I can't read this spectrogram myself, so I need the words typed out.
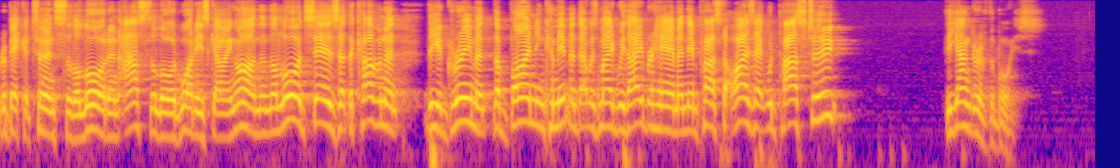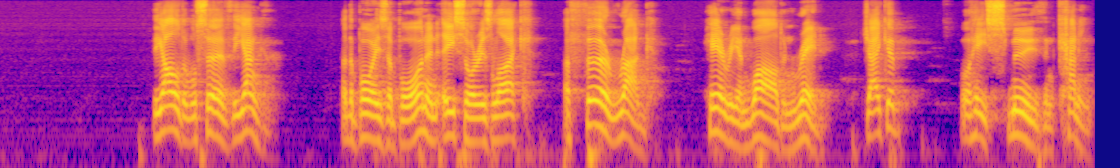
Rebecca turns to the Lord and asks the Lord what is going on. And the Lord says that the covenant, the agreement, the binding commitment that was made with Abraham and then passed to Isaac would pass to the younger of the boys. The older will serve the younger. The boys are born, and Esau is like a fur rug, hairy and wild and red. Jacob, well, he's smooth and cunning.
